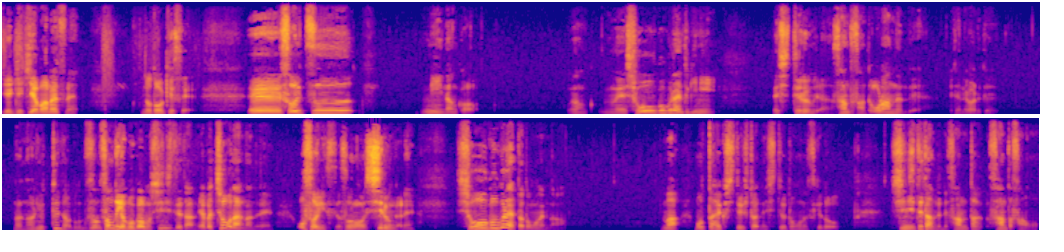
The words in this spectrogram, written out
いや、激ヤバなやつね。の同級生。えー、そいつになんか、なんかね、小5ぐらいの時に、え知ってるみたいな。サンタさんっておらんねんで。みたいな言われて、な、何言ってんだと思って、そその時は僕はもう信じてたんで、やっぱ長男なんでね、遅いんですよ、その知るんがね。小5ぐらいやったと思うねんな。まあ、もっと早く知ってる人はね、知ってると思うんですけど、信じてたんでね、サンタ、サンタさんを。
